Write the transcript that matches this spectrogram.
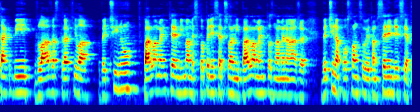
tak by vláda stratila väčšinu v parlamente. My máme 150 členy parlament, to znamená, že väčšina poslancov je tam 76.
